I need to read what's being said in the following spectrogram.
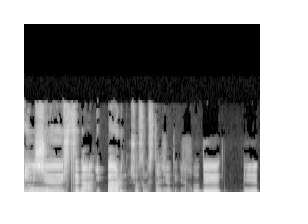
編集室がいっぱいあるんでしょ？そのスタジオ的なの。そうで、えっ、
